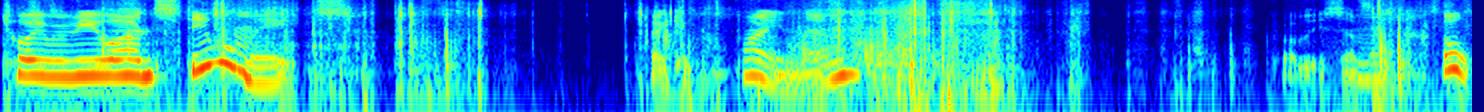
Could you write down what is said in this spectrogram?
toy review on stablemates. If I can find them. Somewhere. Oh,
